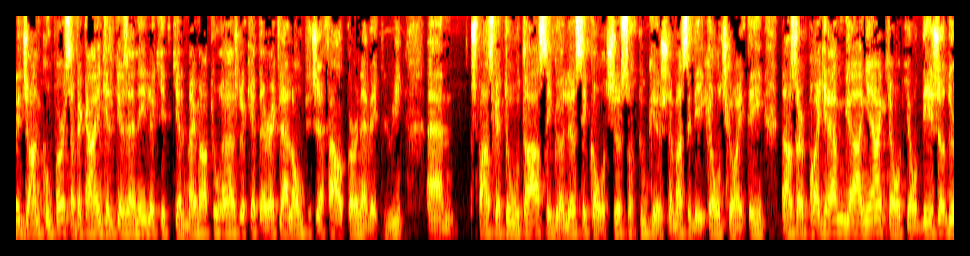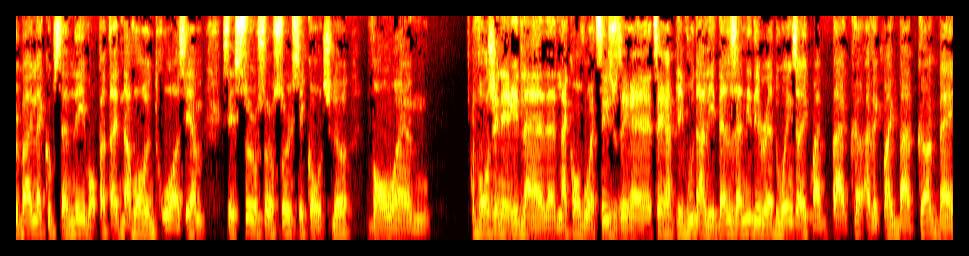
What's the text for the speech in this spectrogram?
John Cooper, ça fait quand même quelques années là, qu'il qu'il a le même entourage là, que Derek Lalonde puis Jeff Alpern avec lui. Je pense que tôt ou tard, ces gars-là, ces coachs-là, surtout que justement, c'est des coachs qui ont été dans un programme gagnant, qui ont, qui ont déjà deux bagues de la Coupe Stanley, ils vont peut-être en avoir une troisième. C'est sûr, sûr, sûr que ces coachs-là vont... euh, vont générer de la, de la convoitise. Je dire, euh, rappelez-vous, dans les belles années des Red Wings avec Mike Babcock, avec Mike Babcock ben,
